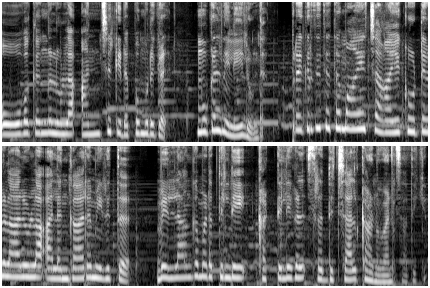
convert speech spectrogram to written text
ഓവകങ്ങളുള്ള അഞ്ച് കിടപ്പുമുറികൾ മുകൾ നിലയിലുണ്ട്. പ്രകൃതിദത്തമായ ചായക്കൂട്ടുകളാലുള്ള അലങ്കാരമെഴുത്ത് വെള്ളാങ്കമടത്തിന്റെ കട്ടിലുകൾ ശ്രദ്ധിച്ചാൽ കാണുവാൻ സാധിക്കും.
